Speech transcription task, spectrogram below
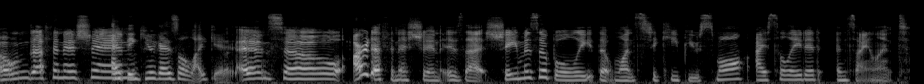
own definition. I think you guys will like it. And so, our definition is that shame is a bully that wants to keep you small, isolated, and silent.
